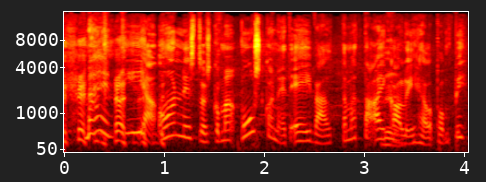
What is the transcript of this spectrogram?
Mä en tiedä, onnistuisiko. Mä uskon, että ei välttämättä. Aika Niin. oli helpompi.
